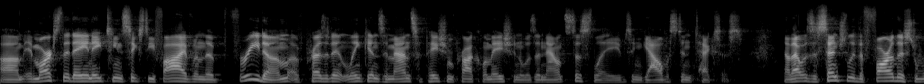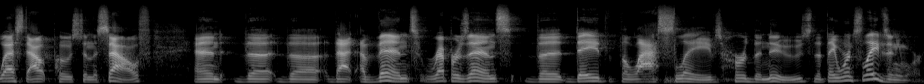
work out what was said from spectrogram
Um, it marks the day in 1865 when the freedom of President Lincoln's Emancipation Proclamation was announced to slaves in Galveston, Texas. Now, that was essentially the farthest west outpost in the South, and the, the, that event represents the day that the last slaves heard the news that they weren't slaves anymore.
